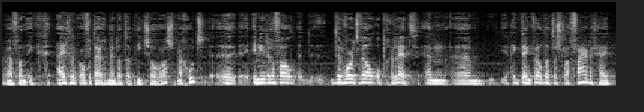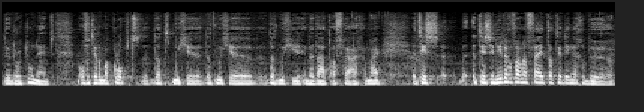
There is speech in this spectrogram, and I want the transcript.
waarvan ik eigenlijk overtuigd ben dat dat niet zo was. Maar goed, eh, in ieder geval, er wordt wel op gelet. En ehm, ik denk wel dat de slagvaardigheid erdoor toeneemt. Of het helemaal klopt, dat moet je, dat moet je, dat moet je inderdaad afvragen. Maar het is, het is in ieder geval een feit dat er dingen gebeuren.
